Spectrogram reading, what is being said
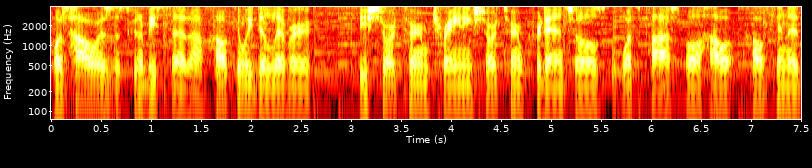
was how is this going to be set up? How can we deliver these short-term training, short-term credentials? What's possible? How, how can it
